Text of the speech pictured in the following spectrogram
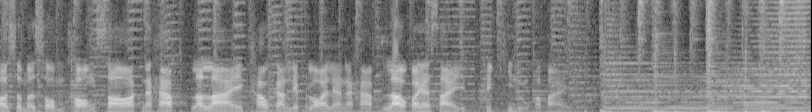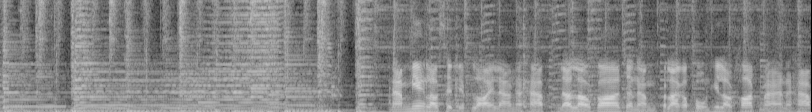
อส่วนผสมของซอสนะครับละลายเข้ากันเรียบร้อยแล้วนะครับ เราก็จะใส่พริกขี้หนูเข้าไปน้ำเมี่ยงเราเสร็จเรียบร้อยแล้วนะครับ แล้วเราก็จะนำปลากระพงที่เราทอดมานะครับ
